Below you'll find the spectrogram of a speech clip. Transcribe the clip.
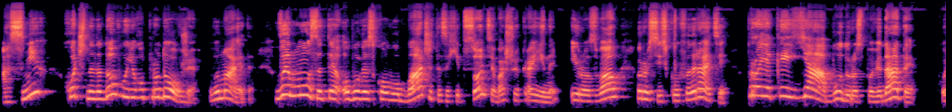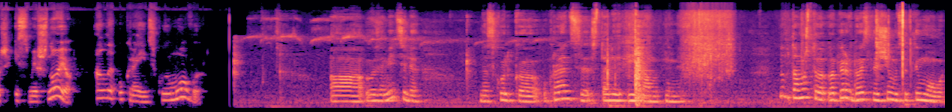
а сміх хоч ненадовго його продовжує. Ви маєте. Ви мусите обов'язково бачити захід сонця вашої країни і розвал Російської Федерації, про який я буду розповідати хоч і смішною, але українською мовою. А вы заметили, насколько украинцы стали неграмотными? Ну, потому что, во-первых, давайте начнем вот с этой мовы.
